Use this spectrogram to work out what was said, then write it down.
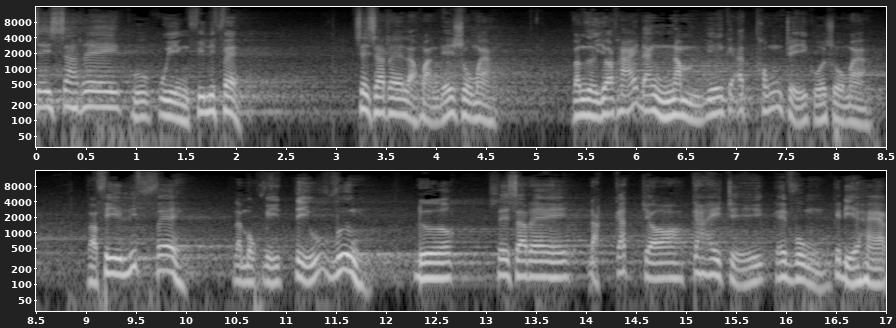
Caesarea thuộc quyền Philippe. Caesarea là hoàng đế Roma và người Do Thái đang nằm dưới cái ách thống trị của Roma. Và Philippe là một vị tiểu vương được Caesare đặt cách cho cai trị cái vùng cái địa hạt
